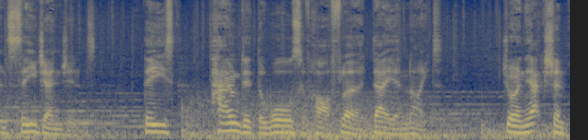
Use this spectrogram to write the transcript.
and siege engines. These pounded the walls of Harfleur day and night. During the action,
